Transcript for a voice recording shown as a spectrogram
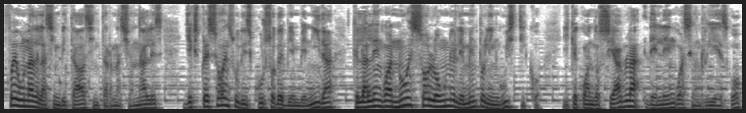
fue una de las invitadas internacionales y expresó en su discurso de bienvenida que la lengua no es solo un elemento lingüístico y que cuando se habla de lenguas en riesgo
